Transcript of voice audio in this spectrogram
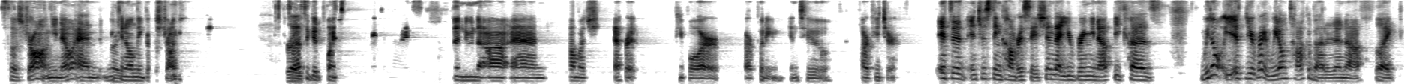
so strong, you know, and we right. can only grow strong. So right. that's a good point the nuna'a and how much effort people are are putting into our future. It's an interesting conversation that you're bringing up because we don't. It, you're right. We don't talk about it enough, like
